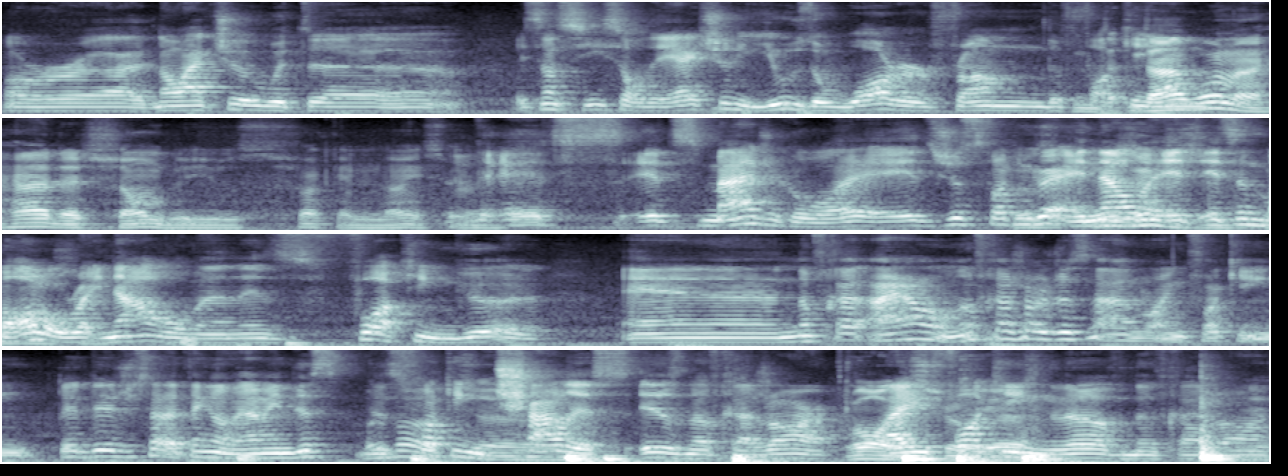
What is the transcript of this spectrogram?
or uh, no, actually with uh, it's not sea salt. They actually use the water from the Th- fucking. that one I had at Chambly was fucking nice, man. It's it's magical. It's just fucking It was- great. And now it, it's in bottle right now, man. It's fucking good. And Naufra- I don't know, Naufrageur just had like fucking. They, they just had a thing on it. I mean, this What this about, fucking uh, chalice is Naufrageur. Oh, I true, fucking love Naufrageur.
